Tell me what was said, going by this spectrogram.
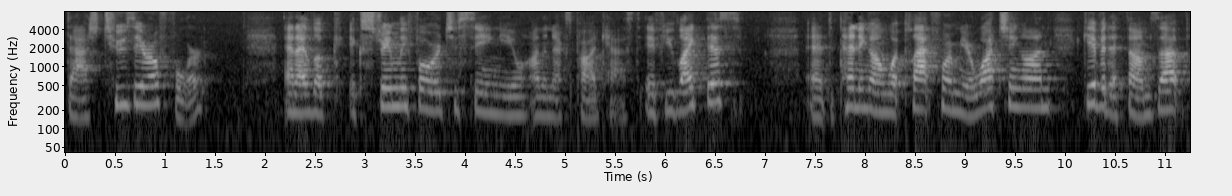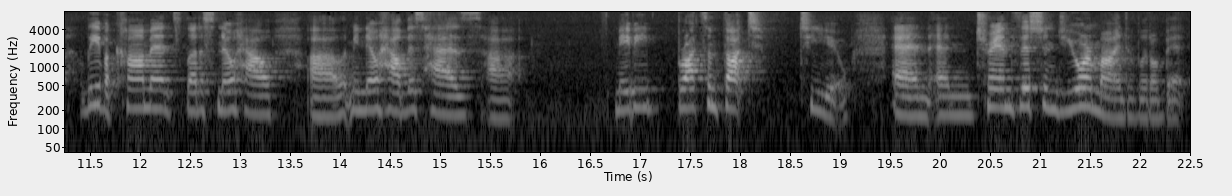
dash 204. And I look extremely forward to seeing you on the next podcast. If you like this, and depending on what platform you're watching on, give it a thumbs up, leave a comment, let us know how, uh, let me know how this has uh, maybe brought some thought to you and and transitioned your mind a little bit.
